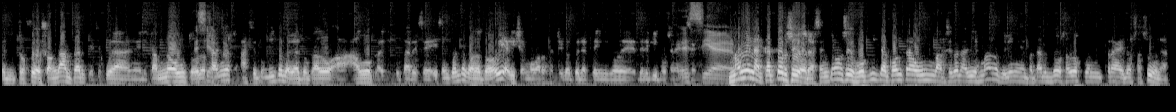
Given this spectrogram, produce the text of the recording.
el trofeo Joan Gamper, que se juega en el Camp Nou todos Es los cierto. años. Hace poquito le había tocado a, a Boca disputar ese, ese encuentro, cuando todavía Guillermo Barros Ancelotti era técnico de- del equipo cierto. Mañana 14 horas, entonces Boquita contra un Barcelona 10 manos que viene a empatar 2 a 2 contra el Osasuna.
